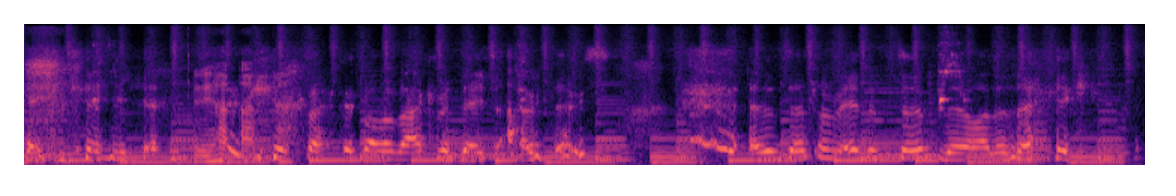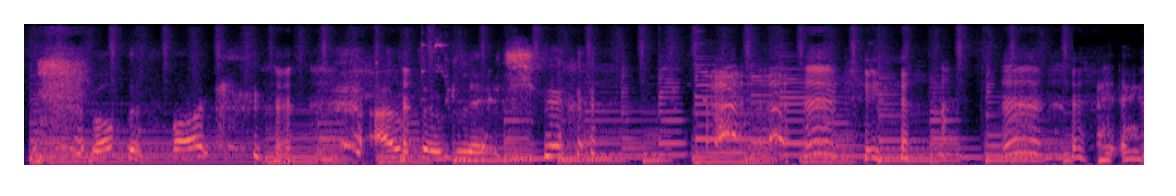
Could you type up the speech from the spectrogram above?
ik denk niet. Ja, Ik van me maken met deze auto's. En dan zetten we hem in de thumbnail en dan zeg ik... What the fuck? Auto glitch. Hey, hey,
